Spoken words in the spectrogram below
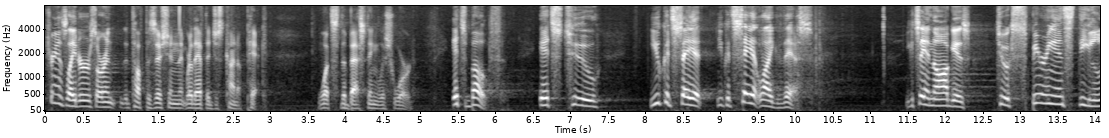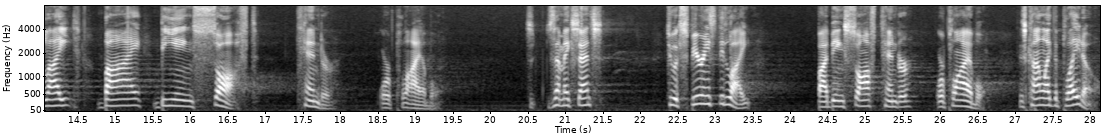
translators are in the tough position where they have to just kind of pick what's the best English word. It's both. It's to you could say it, you could say it like this. You could say anag is to experience delight by being soft, tender, or pliable. Does that make sense? To experience delight by being soft, tender, or pliable. It's kind of like the Play Doh.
